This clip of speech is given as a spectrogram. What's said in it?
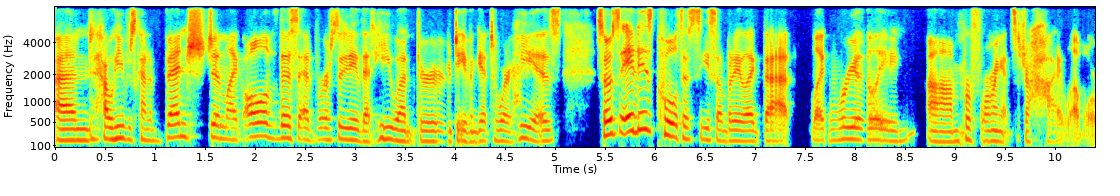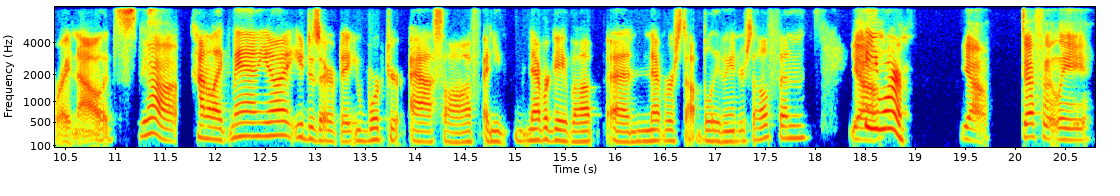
and how he was kind of benched and like all of this adversity that he went through to even get to where he is. So it's it is cool to see somebody like that like really um performing at such a high level right now. It's yeah, kind of like, man, you know what? You deserved it. You worked your ass off and you never gave up and never stopped believing in yourself. And yeah, you are. Yeah, definitely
